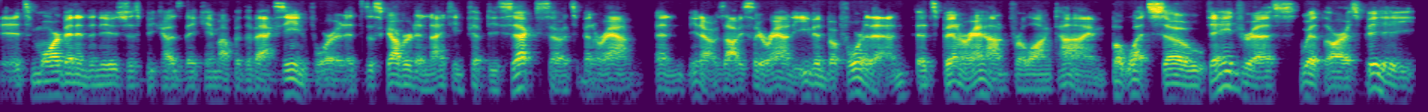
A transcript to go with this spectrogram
it's more been in the news just because they came up with a vaccine for for it. It's discovered in 1956, so it's been around. And, you know, it was obviously around even before then. It's been around for a long time. But what's so dangerous with RSV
